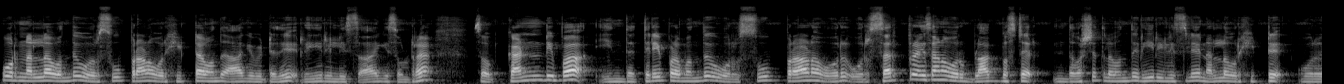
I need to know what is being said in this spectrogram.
ஒரு நல்லா வந்து ஒரு சூப்பரான ஒரு ஹிட்டாக வந்து ஆகிவிட்டது. ரீ ரிலீஸ் ஆகி சொல்கிறேன் ஸோ கண்டிப்பாக இந்த திரைப்படம் வந்து ஒரு சூப்பரான ஒரு ஒரு சர்ப்ரைஸான ஒரு பிளாக் பஸ்டர் இந்த வருஷத்தில் வந்து ரீ ரிலீஸ்லேயே நல்ல ஒரு ஹிட்டு ஒரு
